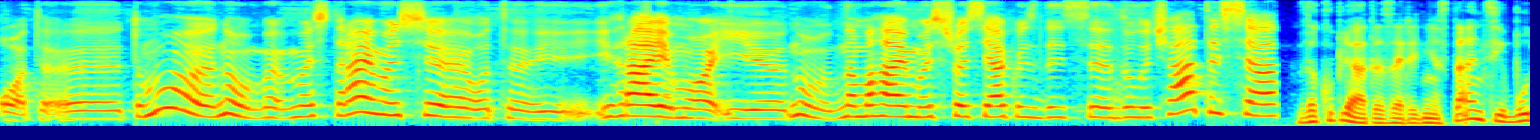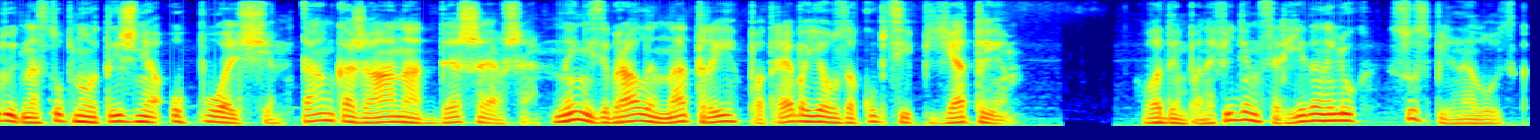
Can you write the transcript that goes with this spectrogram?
От е, тому ну ми, ми стараємось, от і, граємо, і ну намагаємось щось якось десь долучатися. Закупляти зарядні станції будуть наступного тижня у Польщі. Там, каже Анна, дешевше. Нині зібрали на три, потреба є у закупці п'яти. Вадим Панафідін, Сергій Данилюк, Суспільне Луцьк.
